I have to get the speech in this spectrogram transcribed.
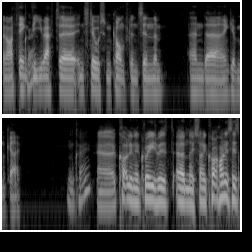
and I think Okay. that you have to instill some confidence in them and uh, and give them a go. Okay. Uh, Cotlin agrees with, uh, no, sorry, Connor says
